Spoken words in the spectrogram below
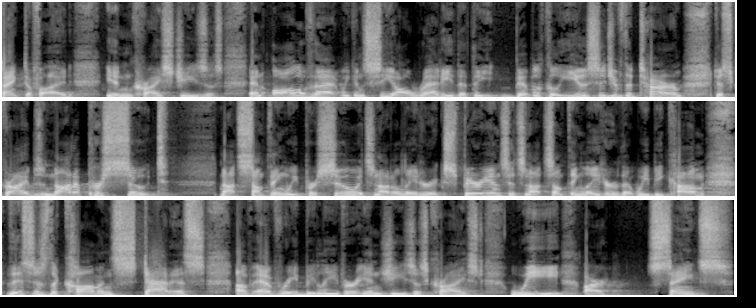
sanctified in Christ Jesus. And all of that we can see already that the biblical usage of the term describes not a pursuit, not something we pursue. It's not a later experience. It's not something later that we become. This is the common status of every believer in Jesus Christ. We are saints.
